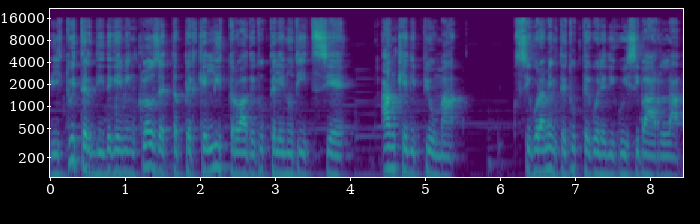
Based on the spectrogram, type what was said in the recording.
il Twitter di The Gaming Closet perché lì trovate tutte le notizie, anche di più, ma sicuramente tutte quelle di cui si parla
